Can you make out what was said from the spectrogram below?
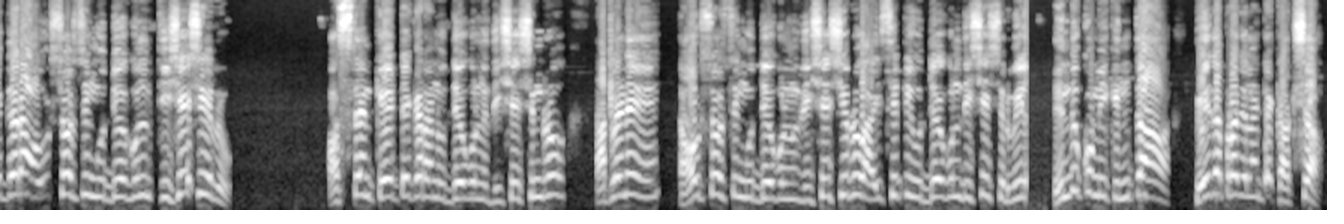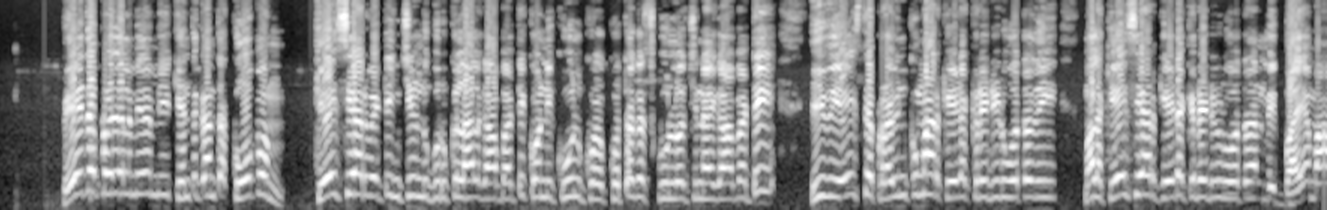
దగ్గర అవుట్ సోర్సింగ్ ఉద్యోగులను తీసేసారు అసిస్టెంట్ కేర్ టేకర్ అని ఉద్యోగులను తీసేసిండ్రు. అట్లనే అవుట్ సోర్సింగ్ ఉద్యోగులను తీసేసిర్రు ఐసీటీ ఉద్యోగులను తీసేసిర్రు. వీళ్ళు ఎందుకు మీకు ఇంత పేద ప్రజలంటే కక్ష? పేద ప్రజల మీద మీకు ఎంతకంత కోపం? కేసీఆర్ పెట్టించిండు గురుకులాలు కాబట్టి కొన్ని కూల్ కొత్తగా స్కూళ్ళు వచ్చినాయి కాబట్టి ఇవి వేస్తే ప్రవీణ్ కుమార్ కేడ క్రెడిట్ పోతుంది? మళ్ళీ కేసీఆర్ కేడ క్రెడిట్ పోతుందని మీకు భయమా?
